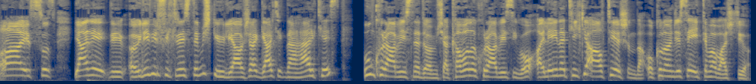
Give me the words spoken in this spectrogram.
Ay sus. Yani e, öyle bir filtre istemiş ki Hülya Avşar gerçekten herkes un kurabiyesine dönmüş. Ya kavala kurabiyesi gibi. O Aleyna Tilki 6 yaşında. Okul öncesi eğitime başlıyor.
